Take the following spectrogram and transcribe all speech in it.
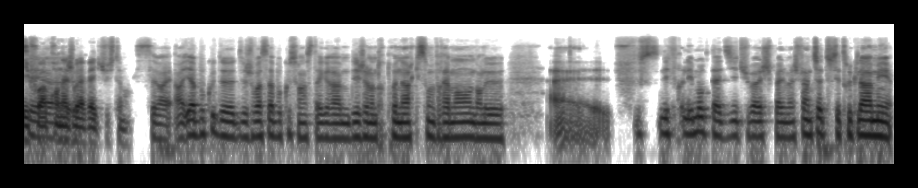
il faut apprendre à jouer euh, avec justement. C'est vrai. il y a beaucoup de, je vois ça beaucoup sur Instagram, des jeunes entrepreneurs qui sont vraiment dans le euh, les, mots que tu as dit, tu vois, je sais pas, je fais un chat, tous ces trucs-là, mais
